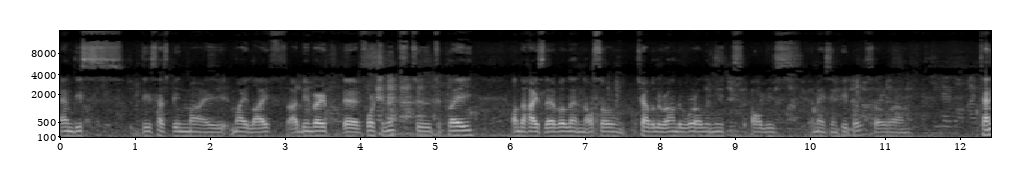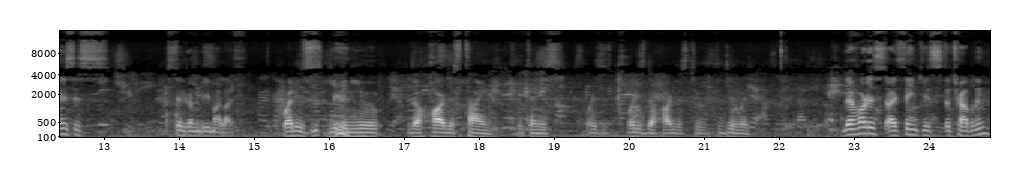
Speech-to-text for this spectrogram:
and this this has been my my life. I've been very uh, fortunate to to play on the highest level and also travel around the world and meet all these amazing people. So, um, tennis is still going to be my life. What is giving you the hardest time with tennis? What is, it, what is the hardest to, to deal with? The hardest, I think, is the traveling.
